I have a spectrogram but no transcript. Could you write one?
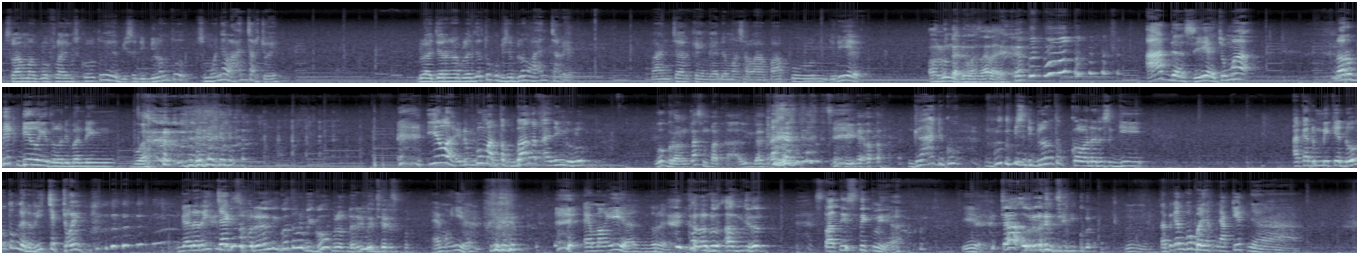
Selama gue flying school tuh ya bisa dibilang tuh semuanya lancar coy. Belajar nggak belajar tuh gue bisa bilang lancar ya. Lancar kayak nggak ada masalah apa pun. Jadi ya oh lu nggak ada masalah ya ada sih ya cuma naruh big deal gitu loh dibanding gua. Iyalah hidup gue mantep banget anjing dulu. Gua ground class empat kali gagal CPL nggak ada gue gue tuh bisa dibilang tuh kalau dari segi akademiknya doang tuh nggak ada recheck coy. Nggak ada Jadi recheck sebenarnya nih gua tuh lebih goblok dari lu Jer emang iya? Emang iya sebenernya kalau lu ambil statistik nih ya iya. Caur anjing gua. Mm-mm. tapi kan gue banyak penyakitnya.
